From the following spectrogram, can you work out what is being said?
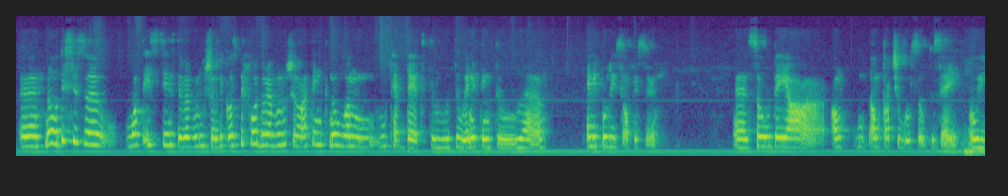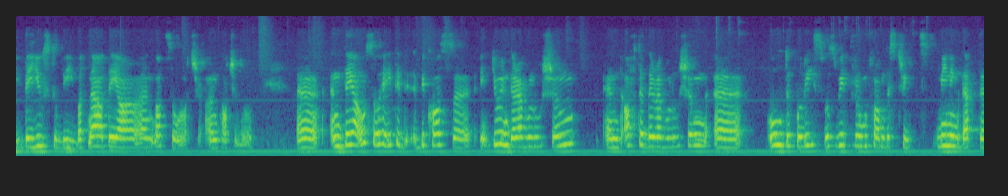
Uh, no, this is uh, what is since the revolution. Because before the revolution, I think no one would have dared to do anything to uh, any police officer. Uh, so they are un- untouchable, so to say, or they used to be, but now they are uh, not so much untouchable. Uh, and they are also hated because uh, during the revolution and after the revolution, uh, all the police was withdrawn from the streets, meaning that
